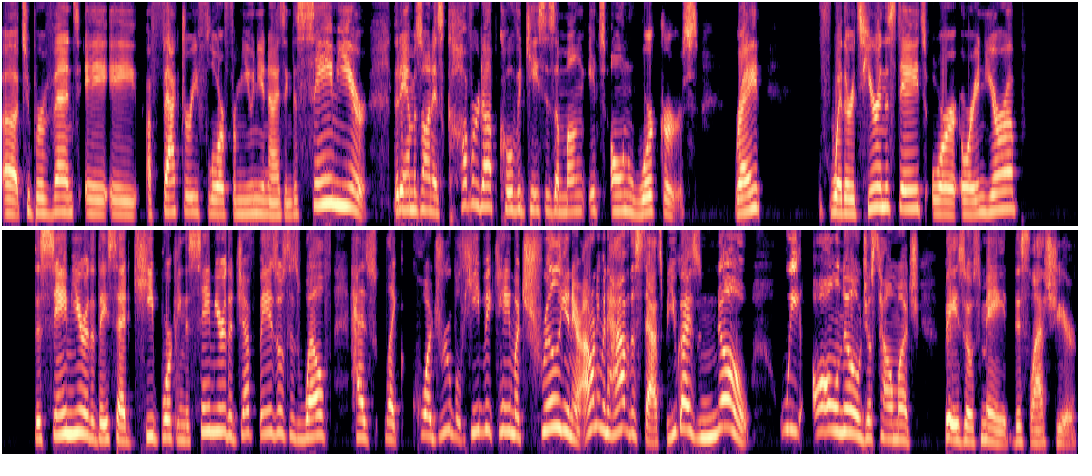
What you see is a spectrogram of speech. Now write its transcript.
uh, to prevent a, a, a factory floor from unionizing, the same year that Amazon has covered up COVID cases among its own workers, right? Whether it's here in the states or or in Europe the same year that they said keep working the same year that Jeff Bezos's wealth has like quadrupled he became a trillionaire. I don't even have the stats but you guys know we all know just how much Bezos made this last year.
